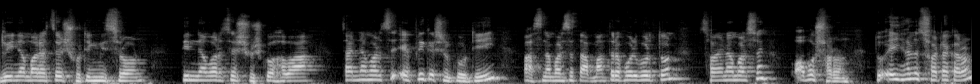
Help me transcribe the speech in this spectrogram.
দুই নাম্বার হচ্ছে শুটিং মিশ্রণ, তিন নাম্বার হচ্ছে শুষ্ক হাওয়া, চার নাম্বার হচ্ছে অ্যাপ্লিকেশন কোটি, পাঁচ নাম্বার হচ্ছে তাপমাত্রা পরিবর্তন, ছয় নাম্বার হচ্ছে অবসরণ তো এই হলো ছয়টা কারণ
